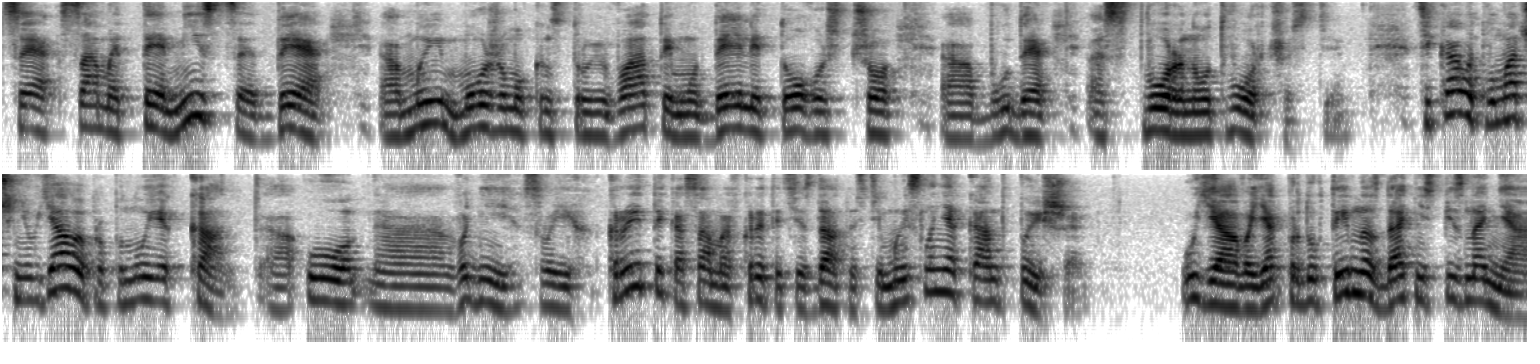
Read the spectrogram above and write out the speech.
це саме те місце, де е, ми можемо конструювати моделі того, що е, буде е, створено у творчості. Цікаве тлумачення уяви пропонує Кант у в одній з своїх критик, а саме в критиці здатності мислення, Кант пише. Уява як продуктивна здатність пізнання,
